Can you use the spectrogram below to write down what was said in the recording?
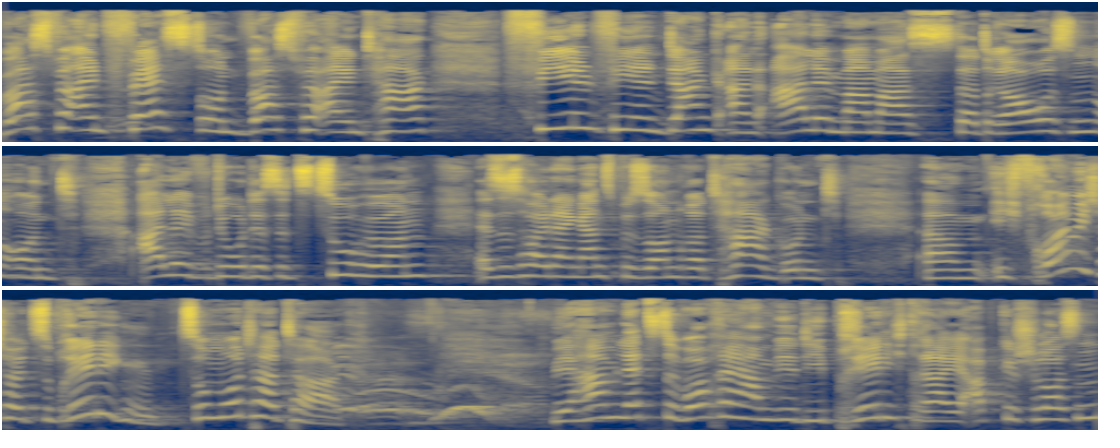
Was für ein Fest und was für ein Tag. Vielen, vielen Dank an alle Mamas da draußen und alle, die das jetzt zuhören. Es ist heute ein ganz besonderer Tag und ähm, ich freue mich heute zu predigen zum Muttertag. Wir haben letzte Woche haben wir die Predigtreihe abgeschlossen,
